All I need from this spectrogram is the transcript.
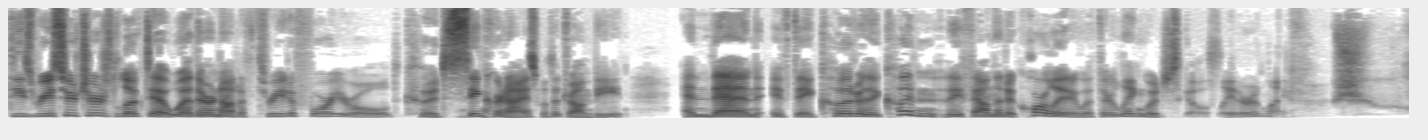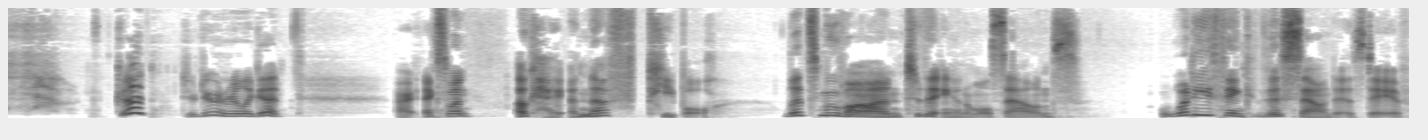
These researchers looked at whether or not a three to four year old could synchronize with a drum beat. And then, if they could or they couldn't, they found that it correlated with their language skills later in life. Good. You're doing really good. All right, next one. Okay, enough people. Let's move on to the animal sounds. What do you think this sound is, Dave?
